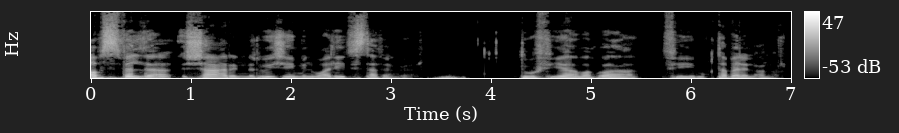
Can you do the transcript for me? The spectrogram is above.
أبس فيلدا الشاعر النرويجي من مواليد ستافنجر توفي وهو في مقتبل العمر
